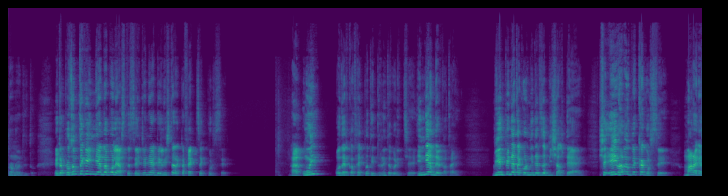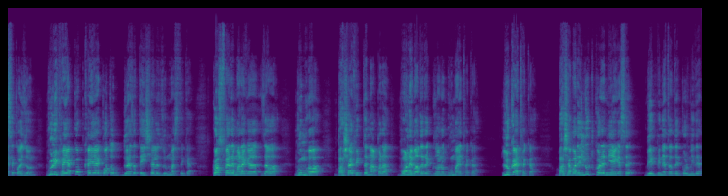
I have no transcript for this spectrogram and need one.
প্রণোদিত। এটা প্রথম থেকে ইন্ডিয়ানরা বলে আসতেছে, এটা নিয়ে ডেলি স্টার একটা ফ্যাক্ট চেক করেছে। আর উই ওদের কথাই প্রতিধ্বনিত করিচ্ছে, ইন্ডিয়ানদের কথাই। বিএনপি নেতা কর্মীদের যে বিশাল ত্যাগ, সে এইভাবে উপেক্ষা করছে। মারা গেছে কয়জন? গুলি খাইয়া, কোপ খাইয়া গত দুই সালে জুন মাস থেকে ক্রস ফায়ারে মারা যাওয়া, গুম হওয়া, বাসায় ফিরতে না পারা, বনে বাজারে জন ঘুমায় থাকা, লুকায় থাকা বাসা বাড়ি লুট করে নিয়ে গেছে বিএনপি নেতাদের, কর্মীদের।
